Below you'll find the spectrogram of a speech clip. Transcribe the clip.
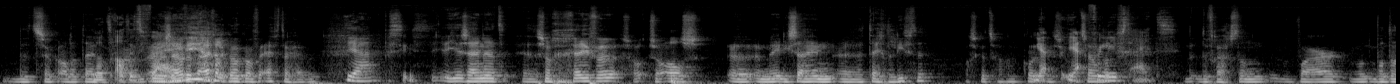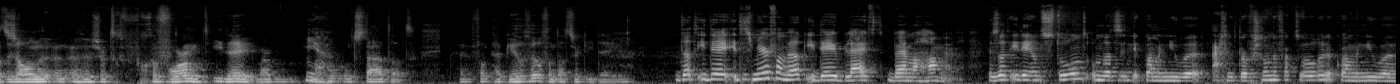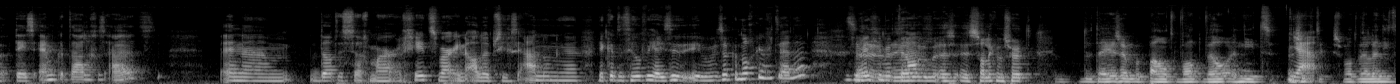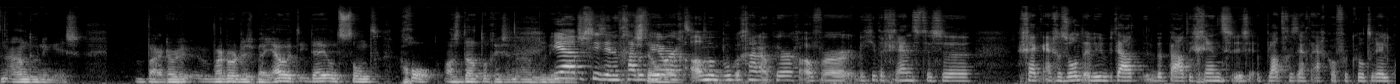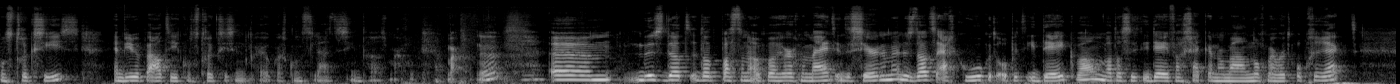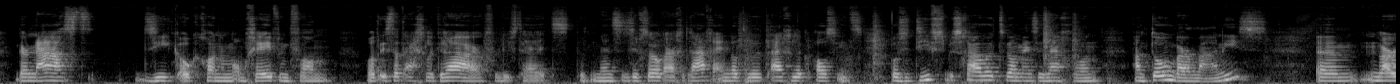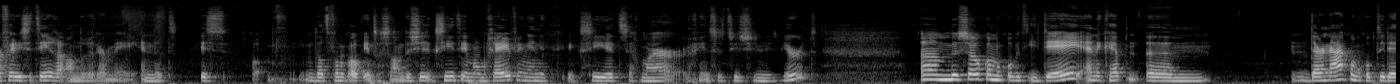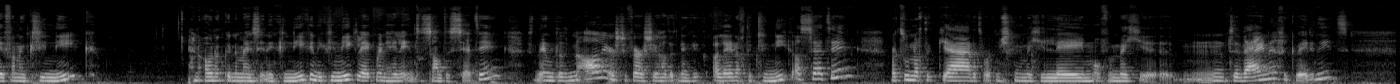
Dat is ook alle tijd Dat is altijd. En we fijn. zouden het eigenlijk ook over Efter hebben. Ja, precies. Je je zei net, eh, zo'n gegeven, zo- zoals eh, een medicijn eh, tegen de liefde, als ik het zo kort Ja, ja verliefdheid. De, de vraag is dan waar, want, want dat is al een, een, een soort gevormd idee, maar, hoe ontstaat dat? Van, heb je heel veel van dat soort ideeën? Dat idee, het is meer van welk idee blijft bij me hangen. Dus dat idee ontstond omdat er kwam een nieuwe, eigenlijk door verschillende factoren, er kwam een nieuwe DSM-catalogus uit. En ehm, dat is zeg maar een gids waarin alle psychische aandoeningen. Ik heb het heel veel. Jij Zal ik het nog een keer vertellen? Het is een Ja, beetje mijn ja, praatje. eh, zal ik een soort, de DSM bepaalt wat wel en niet een Ja. ziekte is, wat wel en niet een aandoening is. Waardoor, waardoor dus bij jou het idee ontstond, goh, als dat toch eens een aandoening Ja, was. precies. En het gaat ook heel dat. erg. Al mijn boeken gaan ook heel erg over weet je, de grens tussen gek en gezond. En wie bepaalt, bepaalt die grens? Dus plat gezegd eigenlijk over culturele constructies. En wie bepaalt die constructies? En dat kan je ook als constellatie zien trouwens, maar goed. Maar, eh. Ehm, dus dat, dat past dan ook wel heel erg bij mij. Het interesseerde me. Dus dat is eigenlijk hoe ik het op het idee kwam. Wat als het idee van gek en normaal nog meer wordt opgerekt. Daarnaast zie ik ook gewoon in mijn omgeving van... Wat is dat eigenlijk raar, verliefdheid? Dat mensen zich zo raar gedragen en dat we het eigenlijk als iets positiefs beschouwen. Terwijl mensen zijn gewoon aantoonbaar manisch. Ehm, maar we feliciteren anderen daarmee. En dat, is, dat vond ik ook interessant. Dus ik zie het in mijn omgeving en ik, ik zie het zeg maar geïnstitutionaliseerd. Ehm, dus zo kwam ik op het idee. En ik heb, ehm, daarna kwam ik op het idee van een kliniek. En oh, dan kunnen mensen in de kliniek. En die kliniek leek me een hele interessante setting. Dus ik denk dat in de allereerste versie had ik denk ik alleen nog de kliniek als setting. Maar toen dacht ik, ja, dat wordt misschien een beetje leem of een beetje mm, te weinig. Ik weet het niet.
